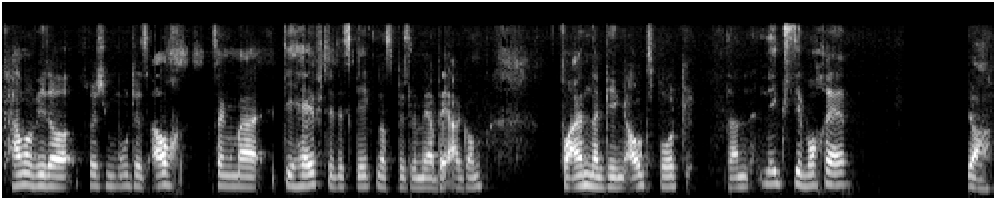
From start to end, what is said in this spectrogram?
kann man wieder frischen Mutes auch, sagen wir mal, die Hälfte des Gegners ein bisschen mehr beärgern. Vor allem dann gegen Augsburg. Dann nächste Woche ja,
